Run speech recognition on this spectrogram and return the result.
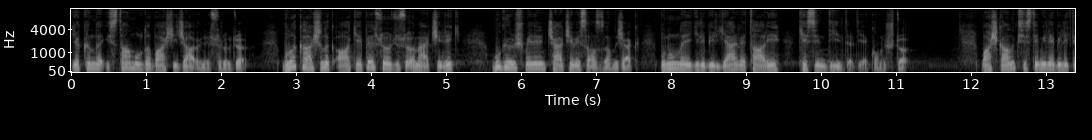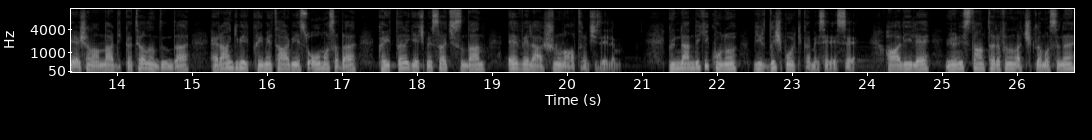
yakında İstanbul'da başlayacağı öne sürüldü. Buna karşılık AKP sözcüsü Ömer Çelik, bu görüşmelerin çerçevesi hazırlanacak. Bununla ilgili bir yer ve tarih kesin değildir diye konuştu. Başkanlık sistemiyle birlikte yaşananlar dikkate alındığında herhangi bir kıymet harbiyesi olmasa da kayıtlara geçmesi açısından evvela şunun altını çizelim. Gündemdeki konu bir dış politika meselesi. Haliyle Yunanistan tarafının açıklamasını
